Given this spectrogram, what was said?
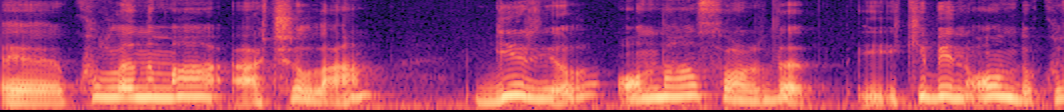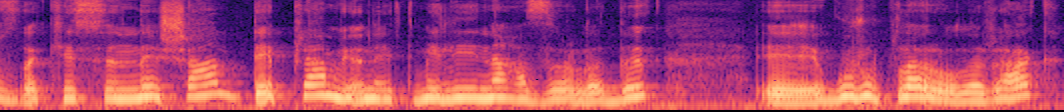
e, kullanıma açılan bir yıl ondan sonra da 2019'da kesinleşen deprem yönetmeliğini hazırladık. E, gruplar olarak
